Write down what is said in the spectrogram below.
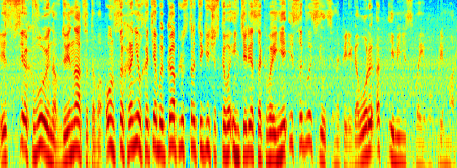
Из всех воинов 12-го он сохранил хотя бы каплю стратегического интереса к войне и согласился на переговоры от имени своего примарха.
